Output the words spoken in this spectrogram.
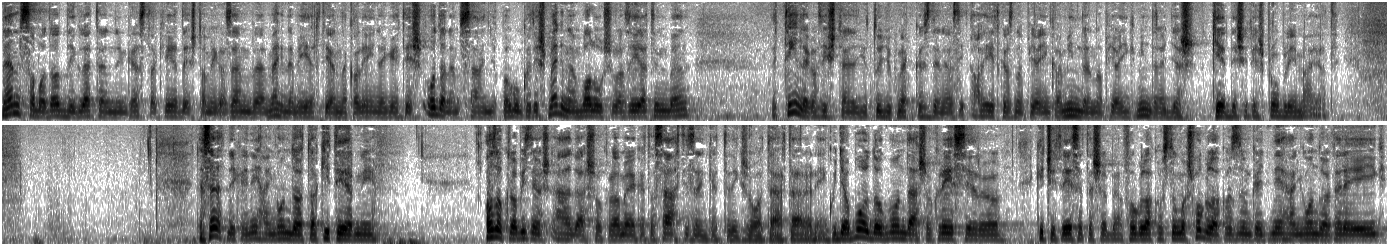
Nem szabad addig letennünk ezt a kérdést, amíg az ember meg nem érti ennek a lényegét, és oda nem szálljuk magunkat, és meg nem valósul az életünkben, hogy tényleg az Isten együtt tudjuk megközdeni a hétköznapjaink, a mindennapjaink minden egyes kérdését és problémáját. De szeretnék egy néhány gondolattal kitérni azokra a bizonyos áldásokra, amelyeket a 112. Zsoltár tár elénk. Ugye a boldog mondások részéről kicsit részletesebben foglalkoztunk, most foglalkozzunk egy néhány gondolat erejéig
